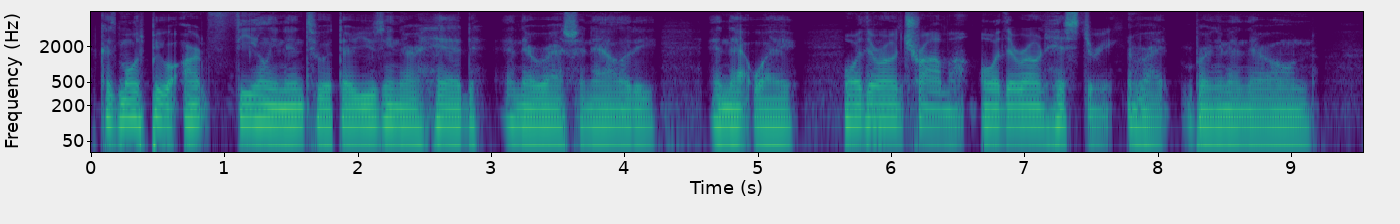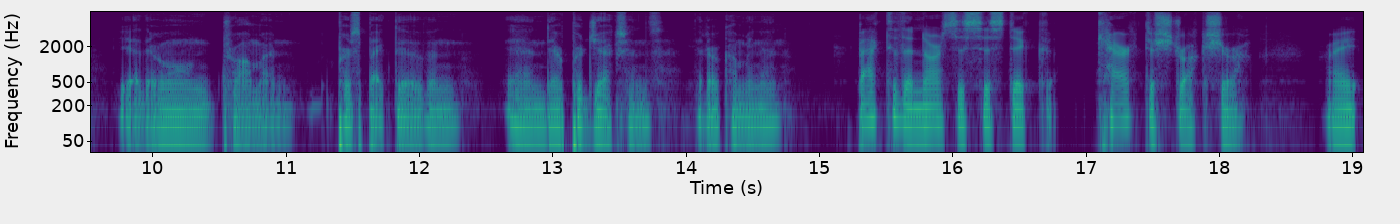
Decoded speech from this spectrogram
because most people aren't feeling into it. They're using their head and their rationality in that way, or their own trauma, or their own history. right? Bringing in their own, yeah, their own trauma and perspective and and their projections that are coming in. Back to the narcissistic character structure, right?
